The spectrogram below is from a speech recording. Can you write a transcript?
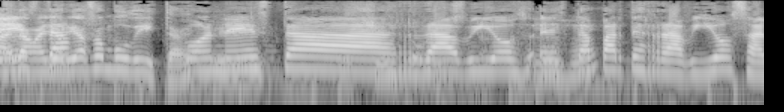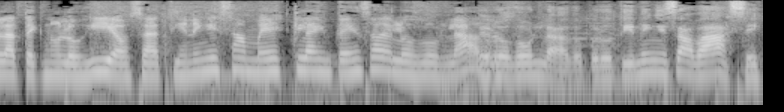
esta, la mayoría son budistas. ¿eh? con Sí. esta rabiosa, esta parte rabiosa de la tecnología, o sea, tienen esa mezcla intensa de los dos lados. de los dos lados, pero tienen esa base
